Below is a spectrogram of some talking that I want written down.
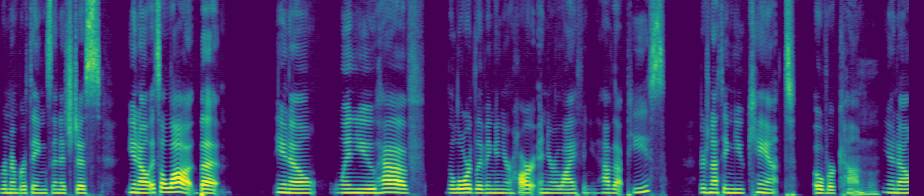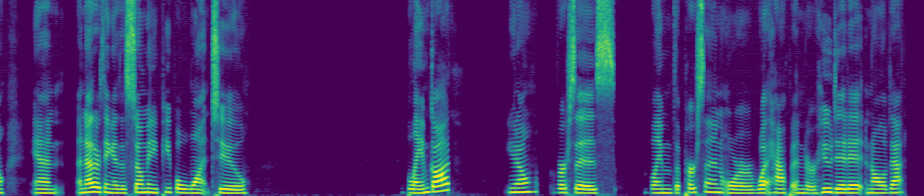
remember things and it's just, you know, it's a lot, but you know, when you have the Lord living in your heart and your life and you have that peace, there's nothing you can't overcome, mm-hmm. you know. And another thing is, is so many people want to blame God, you know, versus blame the person or what happened or who did it and all of that.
